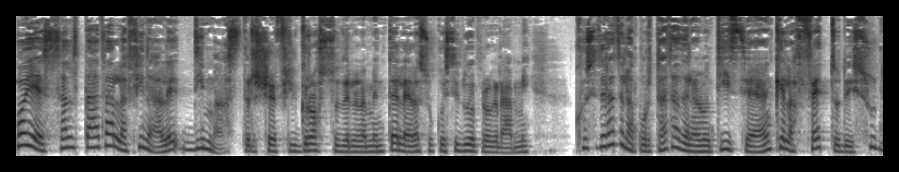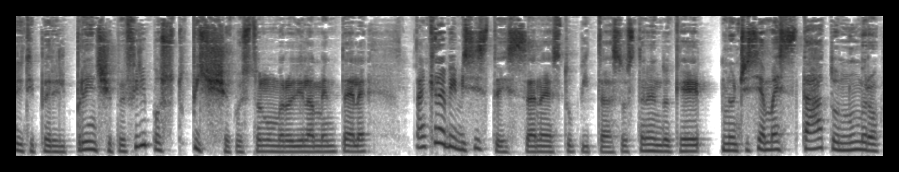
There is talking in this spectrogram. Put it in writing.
poi è saltata la finale di Masterchef, il grosso delle lamentele era su questi due programmi. Considerate la portata della notizia e anche l'affetto dei sudditi per il principe Filippo, stupisce questo numero di lamentele. Anche la BBC stessa ne è stupita, sostenendo che non ci sia mai stato un numero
